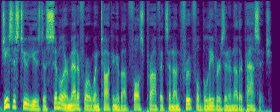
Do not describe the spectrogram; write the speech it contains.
Jesus too used a similar metaphor when talking about false prophets and unfruitful believers in another passage.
